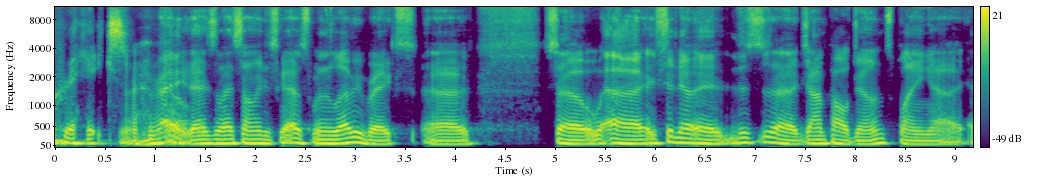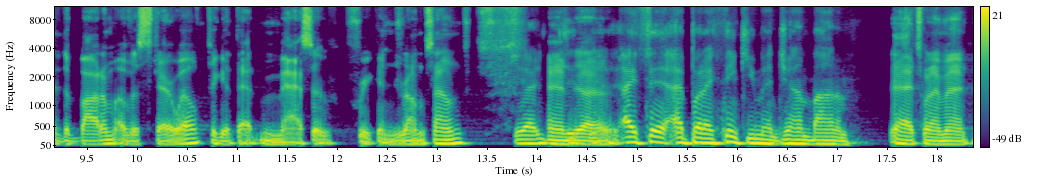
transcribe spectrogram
breaks. Right, that's the last time we discussed when the levee breaks. Uh, so uh, you should know uh, this is uh, John Paul Jones playing uh, at the bottom of a stairwell to get that massive freaking drum sound. Yeah, And, uh, I think, but I think you meant John Bonham. Yeah, That's what I meant.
